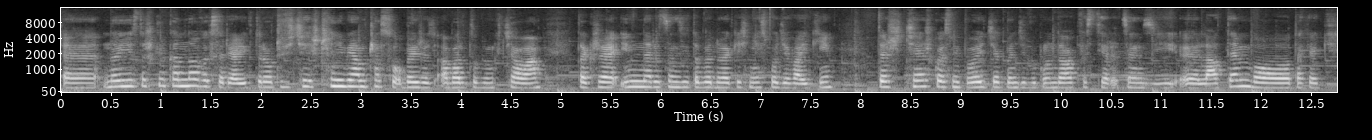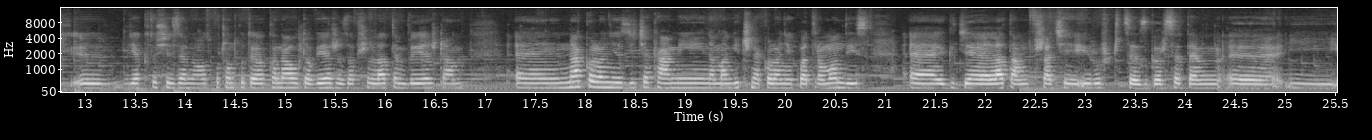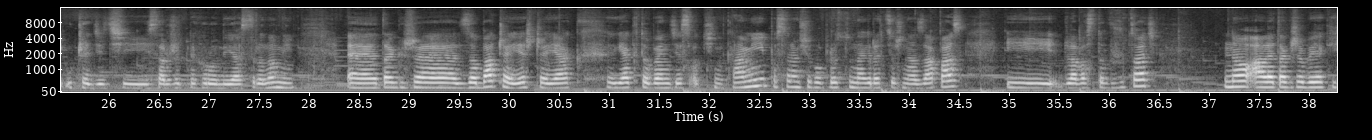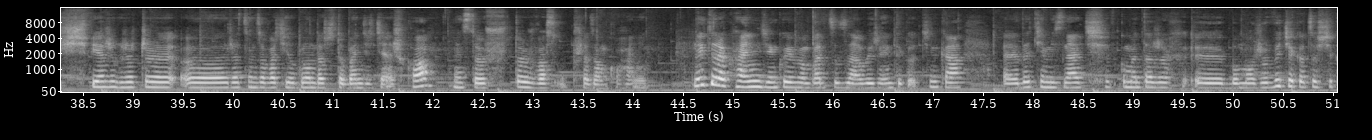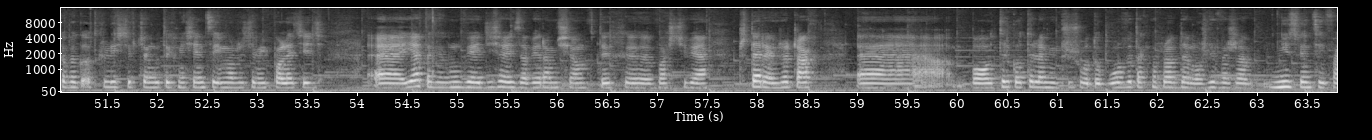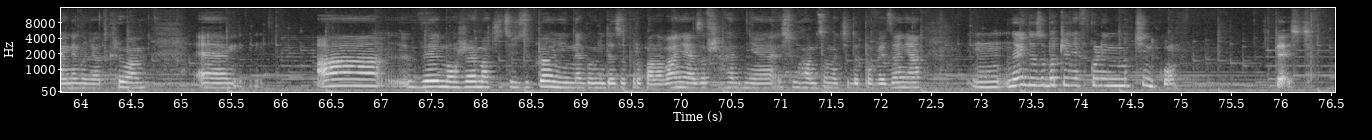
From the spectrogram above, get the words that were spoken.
E, No i jest też kilka nowych seriali, które oczywiście jeszcze nie miałam czasu obejrzeć, a bardzo bym chciała. Także inne recenzje to będą jakieś niespodziewajki. Też ciężko jest mi powiedzieć, jak będzie wyglądała kwestia recenzji y, latem, bo tak jak, y, jak ktoś jest ze mną od początku tego kanału, to wie, że zawsze latem wyjeżdżam e, na kolonie z dzieciakami, na magiczne kolonie Quattromondis, e, gdzie latam w szacie i różdżce z gorsetem e, i uczę dzieci starożytnych run i astronomii. Także zobaczę jeszcze, jak, jak to będzie z odcinkami. Postaram się po prostu nagrać coś na zapas i dla Was to wrzucać. No, ale tak, żeby jakichś świeżych rzeczy e, recenzować i oglądać, to będzie ciężko, więc to już, to już Was uprzedzam, kochani. No i tyle, kochani. Dziękuję Wam bardzo za obejrzenie tego odcinka. E, Dajcie mi znać w komentarzach, e, bo może Wy coś ciekawego odkryliście w ciągu tych miesięcy i możecie mi polecić. E, Ja, tak jak mówię, dzisiaj zawieram się w tych e, właściwie czterech rzeczach, e, bo tylko tyle mi przyszło do głowy tak naprawdę. Możliwe, że nic więcej fajnego nie odkryłam. A Wy może macie coś zupełnie innego mi do zaproponowania. Ja zawsze chętnie słucham, co macie do powiedzenia. Mm, No i do zobaczenia w kolejnym odcinku. Cześć!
